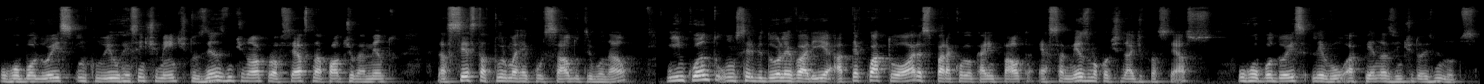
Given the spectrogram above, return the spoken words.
o Robô 2 incluiu recentemente 229 processos na pauta de julgamento da sexta turma recursal do tribunal, e enquanto um servidor levaria até 4 horas para colocar em pauta essa mesma quantidade de processos, o Robô 2 levou apenas 22 minutos.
